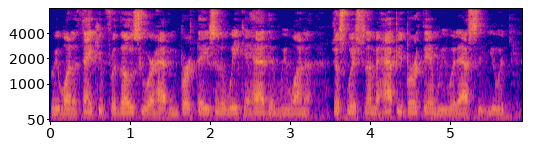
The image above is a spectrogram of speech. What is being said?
We want to thank you for those who are having birthdays in a week ahead, and we want to just wish them a happy birthday. And we would ask that you would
